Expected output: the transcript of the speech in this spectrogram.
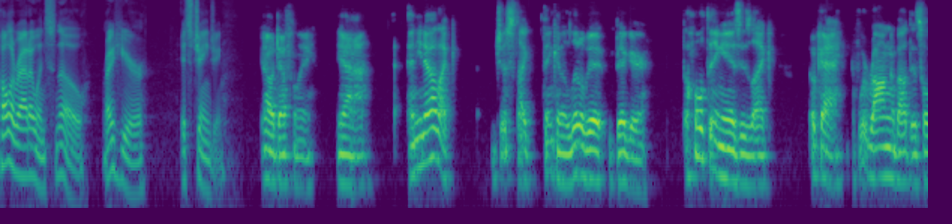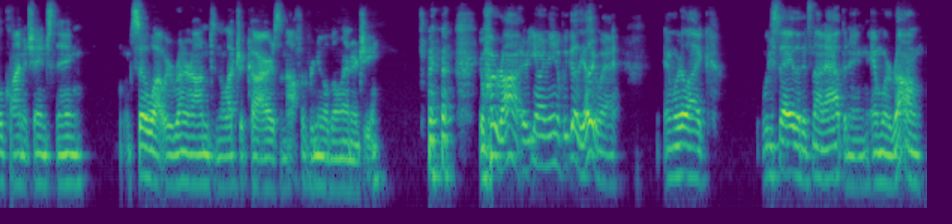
Colorado and snow right here. It's changing. Oh, definitely. Yeah. And you know, like just like thinking a little bit bigger, the whole thing is, is like, okay, if we're wrong about this whole climate change thing, so what? We're running around in electric cars and off of renewable energy. if we're wrong, you know what I mean? If we go the other way and we're like, we say that it's not happening and we're wrong,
